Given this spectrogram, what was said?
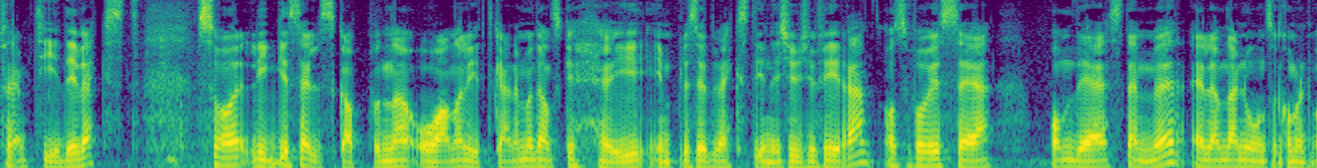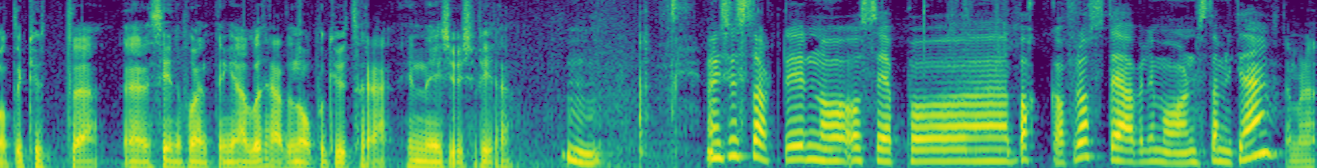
fremtidig vekst, så ligger selskapene og analytikerne med ganske høy implisitt vekst inn i 2024. Og så får vi se om det stemmer, eller om det er noen som kommer til å måtte kutte eh, sine forventninger allerede nå på Q3 inn i 2024. Mm. Men hvis vi starter nå å se på Bakkafrost, det er vel i morgen, stemmer ikke det? Stemmer det.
